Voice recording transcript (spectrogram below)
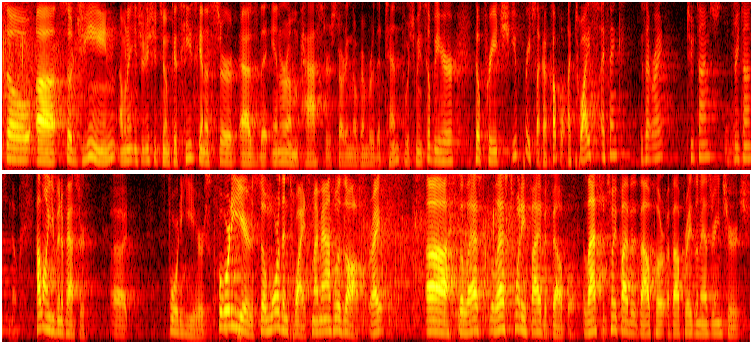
So, uh, so Gene, I'm going to introduce you to him because he's going to serve as the interim pastor starting November the 10th, which means he'll be here. He'll preach. You've preached like a couple, like twice, I think. Is that right? Two times? Three times? No. How long have you been a pastor? Uh, 40 years. 40 years, so more than twice. My math was off, right? Uh, the, last, the last 25 at Valpo. The last 25 at Valpo, Valparaiso Nazarene Church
